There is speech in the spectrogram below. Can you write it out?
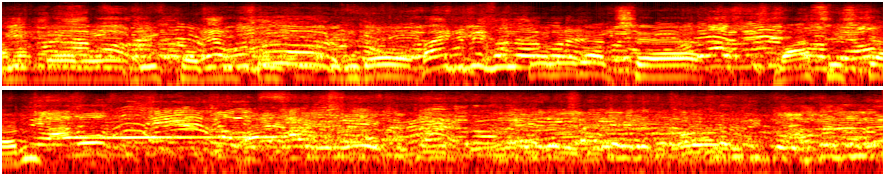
আমাদের বিক্ষোভ কিন্তু চলে যাচ্ছে বাস স্ট্যান্ড। হবে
